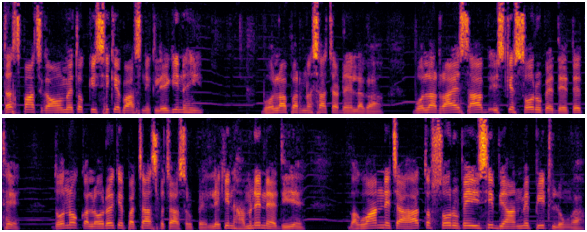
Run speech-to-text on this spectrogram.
दस पाँच गाँवों में तो किसी के पास निकलेगी नहीं। भोला पर नशा चढ़ने लगा। बोला राय साहब इसके सौ रुपए देते थे। दोनों कलोरे के पचास पचास रुपए। लेकिन हमने न दिए। भगवान ने चाहा तो सौ रुपए इसी बयान में पीट लूँगा।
